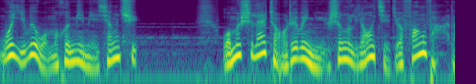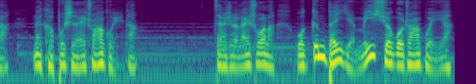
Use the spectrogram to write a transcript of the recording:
我以为我们会面面相觑。我们是来找这位女生聊解决方法的，那可不是来抓鬼的。再者来说了，我根本也没学过抓鬼呀。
